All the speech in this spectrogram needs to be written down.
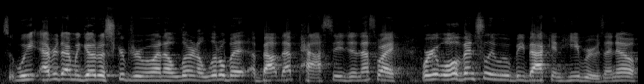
so we every time we go to a scripture, we want to learn a little bit about that passage, and that's why we're well. Eventually, we'll be back in Hebrews. I know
